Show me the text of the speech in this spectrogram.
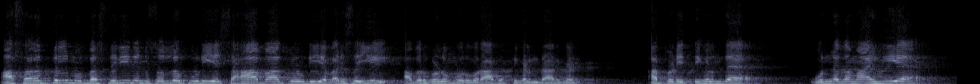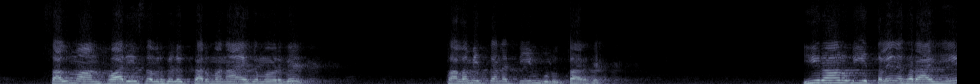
அசரத்தில் முபஸ்திரீன் என்று சொல்லக்கூடிய சஹாபாக்களுடைய வரிசையில் அவர்களும் ஒருவராக திகழ்ந்தார்கள். அப்படி திகழ்ந்த உன்னதமாகிய சல்மான் ஃபாரிஸ் அவர்களுக்கு கர்மநாயகம் அவர்கள் தலைமைத்தனத்தையும் கொடுத்தார்கள். ஈரானுடைய தலைநகராகிய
